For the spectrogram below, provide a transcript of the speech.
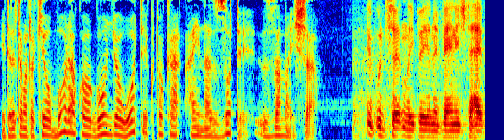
italeta matokeo bora kwa wagonjwa wote kutoka aina zote za maisha. It would certainly be an advantage to have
